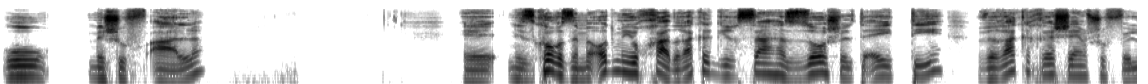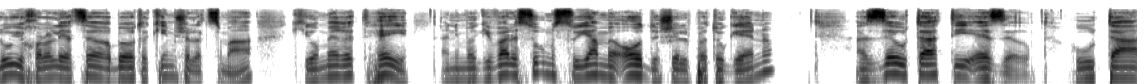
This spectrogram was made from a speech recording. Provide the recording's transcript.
הוא משופעל. Uh, נזכור, זה מאוד מיוחד, רק הגרסה הזו של תאי T, ורק אחרי שהם שופעלו, יכולה לייצר הרבה עותקים של עצמה, כי היא אומרת, היי, hey, אני מגיבה לסוג מסוים מאוד של פתוגן, אז זהו תא T10, הוא תא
